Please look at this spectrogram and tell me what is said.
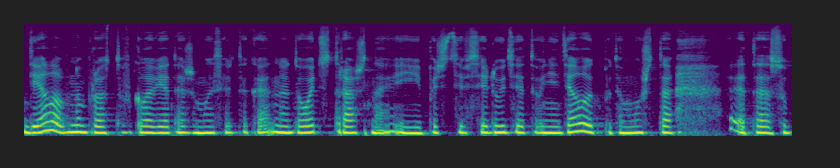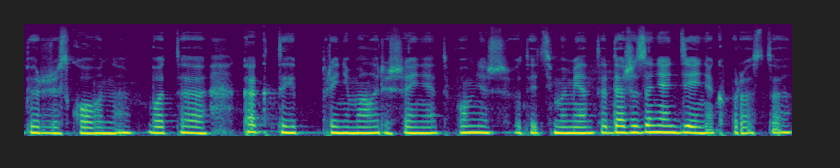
дело, ну просто в голове даже мысль такая, ну это очень страшно, и почти все люди этого не делают, потому что это супер рискованно. Вот э, как ты принимал решение? Ты помнишь вот эти моменты? Даже занять денег просто.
